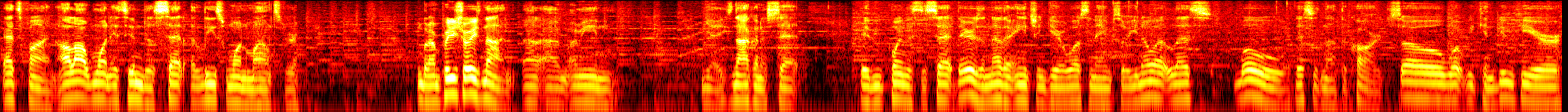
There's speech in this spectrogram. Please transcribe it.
That's fine. All I want is him to set at least one monster but I'm pretty sure he's not. Uh, I, I, mean, yeah, he's not gonna set. It'd be pointless to set. There's another ancient gear. What's the name? So you know what? Let's. Whoa, this is not the card. So what we can do here?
